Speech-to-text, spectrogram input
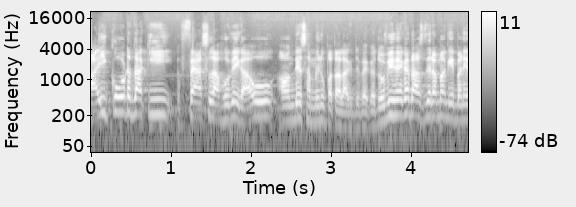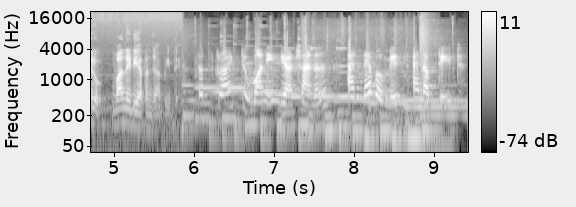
ਹਾਈ ਕੋਰਟ ਦਾ ਕੀ ਫੈਸਲਾ ਹੋਵੇਗਾ, ਉਹ ਆਉਂਦੇ ਸਮੇਂ ਨੂੰ ਪਤਾ ਲੱਗ ਜਾਵੇਗਾ। ਜੋ ਵੀ ਹੋਏਗਾ, ਦੱਸਦੇ ਰਵਾਂਗੇ। ਬਣੇ ਰਹੋ, ਵਨ ਇੰਡੀਆ ਪੰਜਾਬੀ ਤੇ। Subscribe to One India channel and never miss an update.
